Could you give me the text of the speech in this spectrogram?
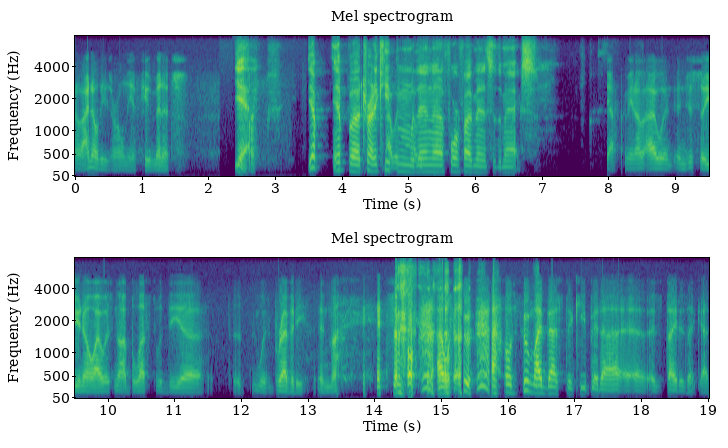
I know these are only a few minutes. yeah. Yep. Yep. Uh, try to keep would- them I would- within uh, four or five minutes of the max. Yeah, I mean, I, I would, and just so you know, I was not blessed with the, uh, the with brevity in my. so I will do, I will do my best to keep it uh, uh, as tight as I can.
